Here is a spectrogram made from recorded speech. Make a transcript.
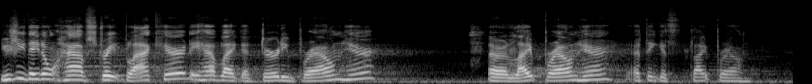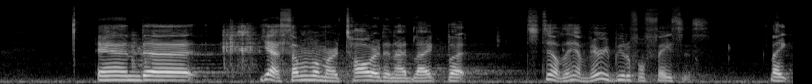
Usually they don't have straight black hair. They have like a dirty brown hair, or light brown hair. I think it's light brown. And uh, yeah, some of them are taller than I'd like, but still they have very beautiful faces. Like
